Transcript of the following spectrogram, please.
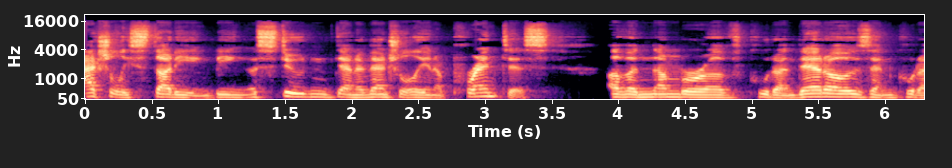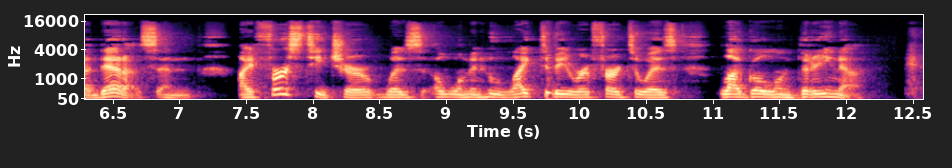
actually studying, being a student, and eventually an apprentice of a number of curanderos and curanderas. And my first teacher was a woman who liked to be referred to as La Golondrina,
